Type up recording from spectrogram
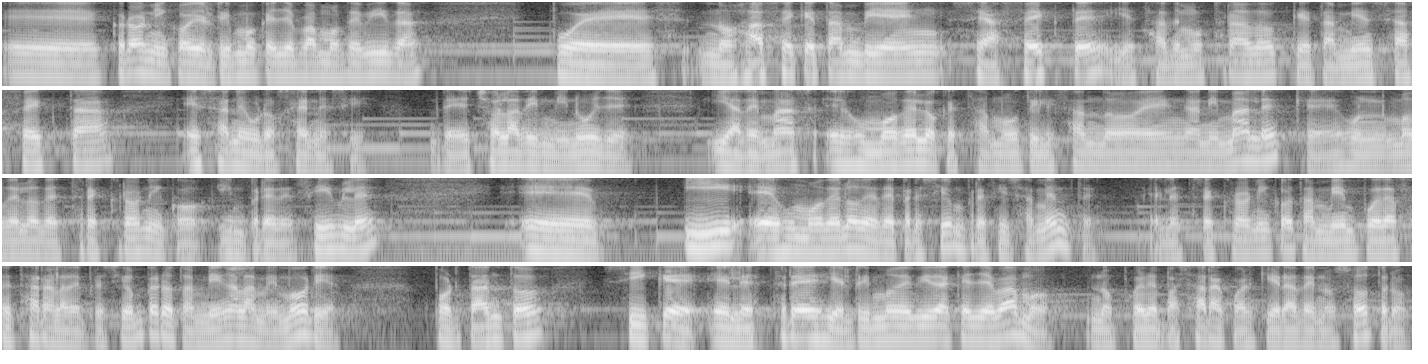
eh, crónico y el ritmo que llevamos de vida pues nos hace que también se afecte, y está demostrado que también se afecta esa neurogénesis de hecho la disminuye y además es un modelo que estamos utilizando en animales, que es un modelo de estrés crónico impredecible eh, y es un modelo de depresión precisamente. El estrés crónico también puede afectar a la depresión pero también a la memoria. Por tanto, sí que el estrés y el ritmo de vida que llevamos nos puede pasar a cualquiera de nosotros,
